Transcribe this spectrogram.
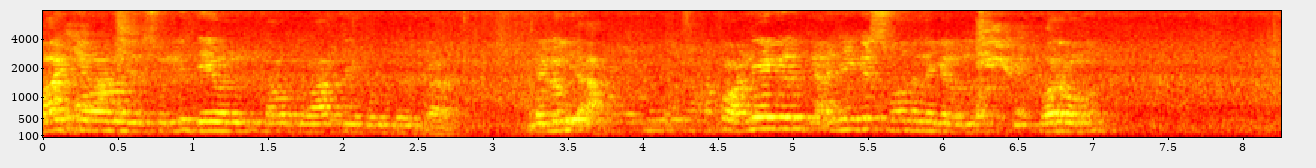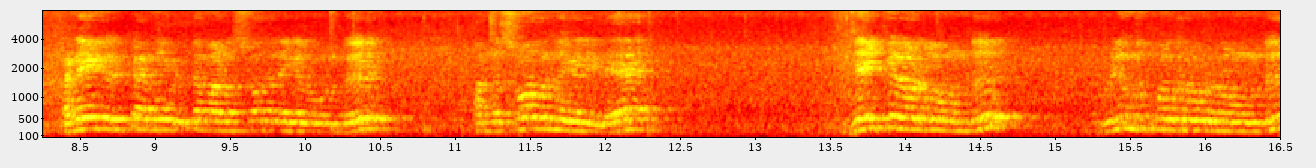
பாக்கியவான் என்று சொல்லி தேவன் நமக்கு வார்த்தையை கொடுத்திருக்கிறார். ஹalleluya அப்போ அநேகருக்கு அநேக சோதனைகள் வரும். அநேகருக்கு அநேக விதமான சோதனைகள் உண்டு. அந்த சோதனைகளிலே ஜெயிக்கிறவர்களும் உண்டு விழுந்து போகிறவர்களும் உண்டு.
